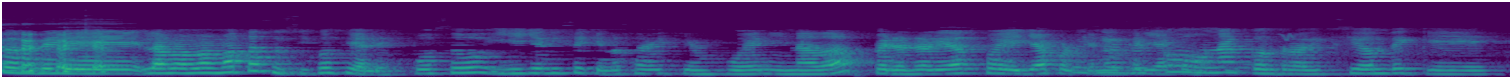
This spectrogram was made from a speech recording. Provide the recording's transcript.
donde la mamá mata a sus hijos y al esposo y ella dice que no sabe quién fue ni nada, pero en realidad fue ella porque Pues no quería es como como una contradicción de que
